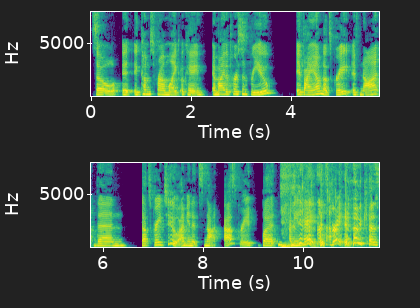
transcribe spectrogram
So it, it comes from like, okay, am I the person for you? If I am, that's great. If not, then that's great too. I mean, it's not as great, but I mean, hey, it's great because,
